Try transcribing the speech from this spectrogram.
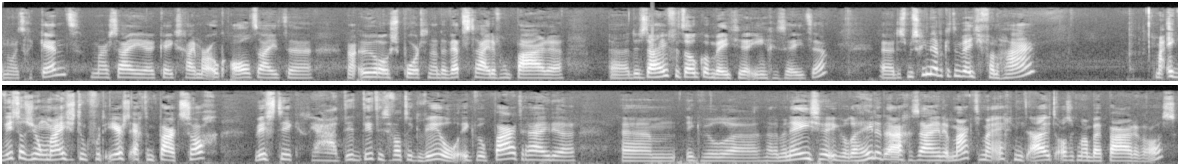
nooit gekend. Maar zij keek schijnbaar ook altijd naar Eurosport, naar de wedstrijden van paarden. dus daar heeft het ook een beetje in gezeten. dus misschien heb ik het een beetje van haar. Maar ik wist als jong meisje, toen ik voor het eerst echt een paard zag, wist ik, ja, dit, dit is wat ik wil. Ik wil paardrijden. Um, ik wil uh, naar de manege. Ik wil de hele dagen zijn. Het maakte me echt niet uit als ik maar bij paarden was.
